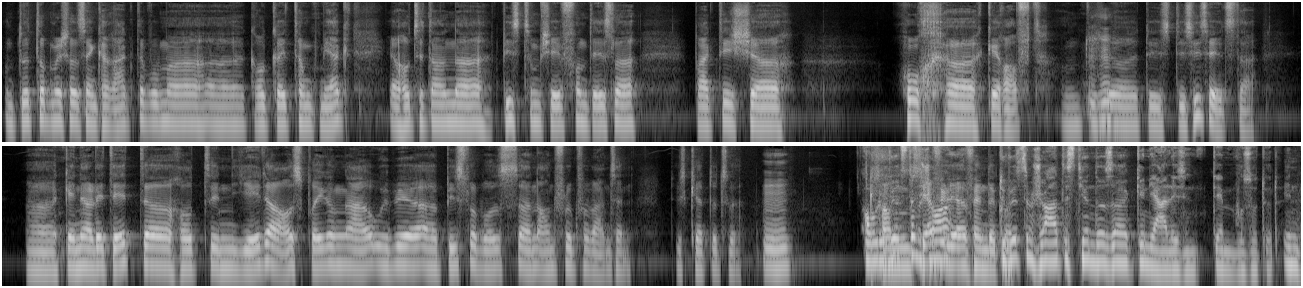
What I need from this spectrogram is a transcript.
und dort hat man schon seinen Charakter, wo wir äh, gerade geredet haben, gemerkt. Er hat sich dann äh, bis zum Chef von Tesla praktisch äh, hochgerafft. Äh, und mhm. äh, das, das ist jetzt da. Äh, Genialität äh, hat in jeder Ausprägung auch ein bisschen was an Anflug von Wahnsinn. Das gehört dazu. Mhm. Aber du wirst, sehr schon, viele du wirst ihm schon attestieren, dass er genial ist in dem, was er tut. In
